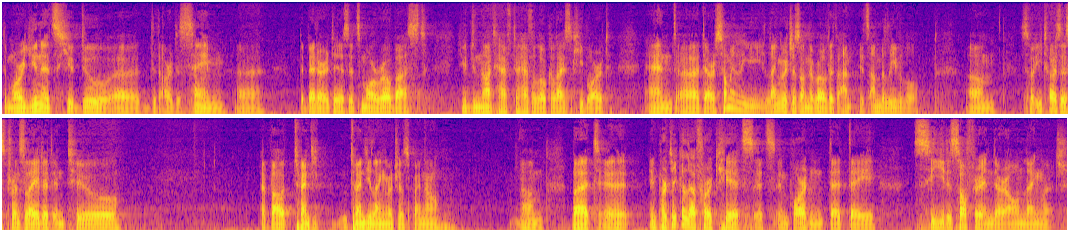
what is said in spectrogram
the more units you do uh, that are the same, uh, the better it is. It's more robust. You do not have to have a localized keyboard. And uh, there are so many languages on the world that un it's unbelievable. Um, so eToys is translated into about 20, 20 languages by now. Um, but uh, in particular for kids, it's important that they see the software in their own language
